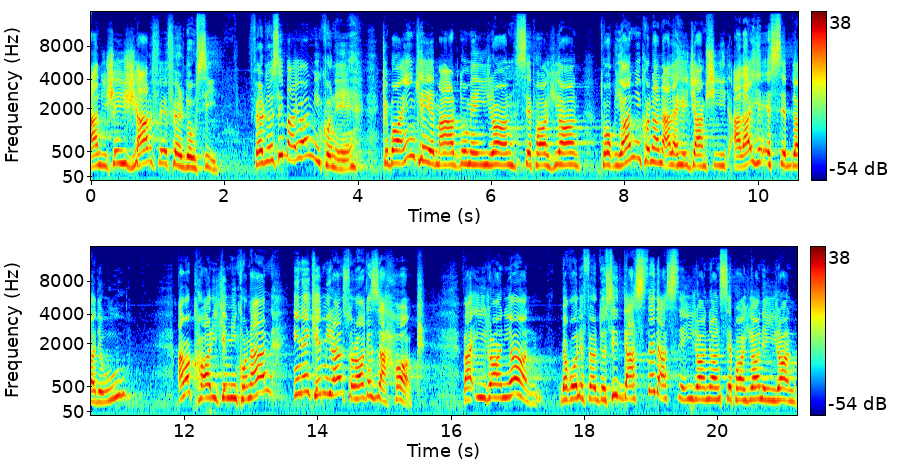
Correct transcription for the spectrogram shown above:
اندیشه ژرف فردوسی. فردوسی بیان می‌کنه که با اینکه مردم ایران سپاهیان تقیان می‌کنن علیه جمشید علیه استبداد او اما کاری که می‌کنن اینه که میرن سراغ زحاک و ایرانیان. به قول فردوسی دسته دسته ایرانیان سپاهیان ایران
